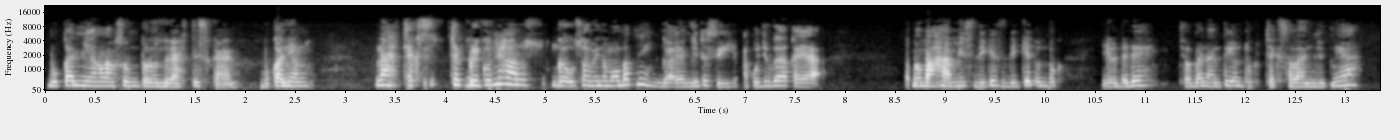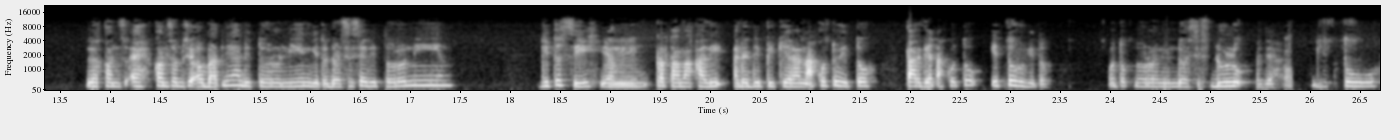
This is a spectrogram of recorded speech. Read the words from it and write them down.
bukan yang langsung turun drastis kan. Bukan yang nah cek cek berikutnya harus nggak usah minum obat nih. Nggak yang gitu sih. Aku juga kayak memahami sedikit-sedikit untuk ya udah deh coba nanti untuk cek selanjutnya eh konsumsi obatnya diturunin gitu dosisnya diturunin gitu sih yang Hmm. pertama kali ada di pikiran aku tuh itu target aku tuh itu gitu untuk nurunin dosis dulu aja Oh. gitu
